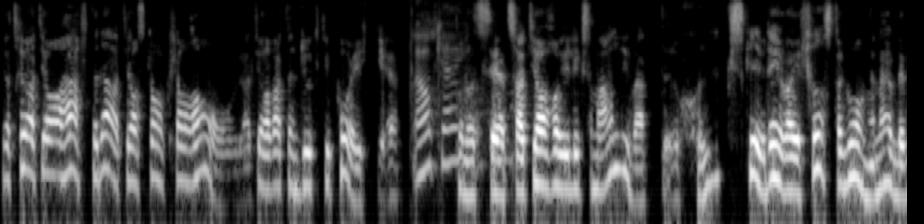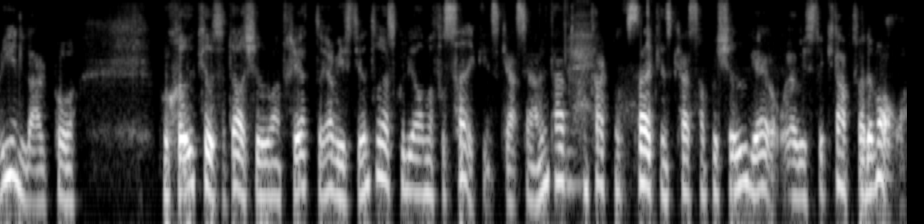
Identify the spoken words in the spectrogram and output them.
jag tror att jag har haft det där att jag ska klara av det, att jag har varit en duktig pojke. Okay. På något sätt. Så att jag har ju liksom aldrig varit sjukskriven. Det var ju första gången när jag blev inlagd på på sjukhuset där 2013. Jag visste inte hur jag skulle göra med Försäkringskassan. Jag hade inte haft kontakt med Försäkringskassan på 20 år. Jag visste knappt vad det var.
